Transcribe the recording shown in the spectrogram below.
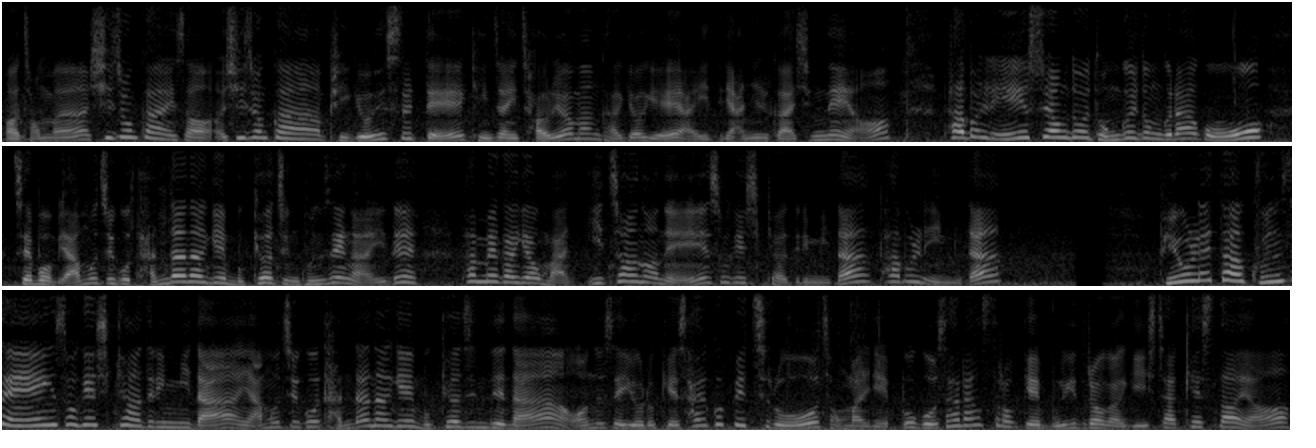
어, 정말 시중가에서 시중가 비교했을 때 굉장히 저렴한 가격의 아이들이 아닐까 싶네요. 파블리 수영도 동글동글하고 제법 야무지고 단단하게 묵혀진 군생 아이들 판매 가격 12,000원에 소개시켜 드립니다. 파블리 입니다. 비올레타 군생 소개시켜 드립니다. 야무지고 단단하게 묵혀진 데다 어느새 이렇게 살구빛으로 정말 예쁘고 사랑스럽게 물이 들어가기 시작했어요.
